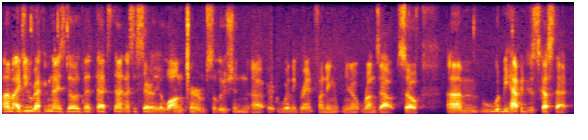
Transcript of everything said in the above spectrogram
Um, I do recognize though that that's not necessarily a long-term solution uh, when the grant funding you know runs out. So um, would be happy to discuss that.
